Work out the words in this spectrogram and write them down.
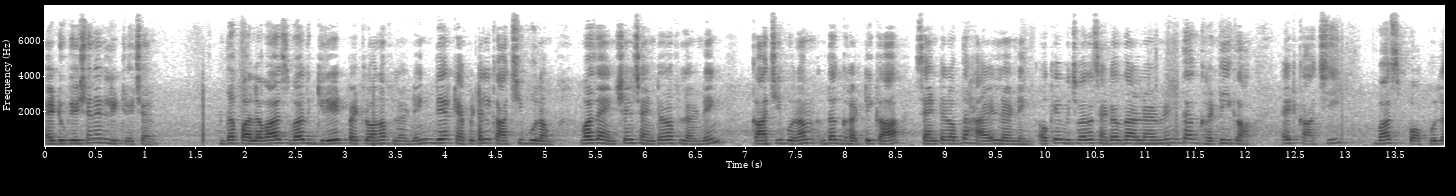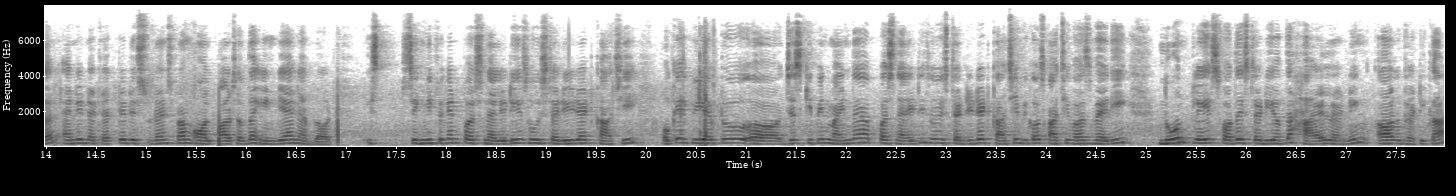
Education and literature. The Pallavas were great patron of learning. Their capital Kachipuram was the ancient center of learning. Kanchipuram, the Ghatika center of the higher learning. Okay, which was the center of the higher learning? The Ghatika at Kanchi was popular and it attracted students from all parts of the India and abroad. Significant personalities who studied at Kanchi. Okay, we have to uh, just keep in mind the personalities who studied at Kanchi because Kanchi was very known place for the study of the higher learning or Ghatika.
